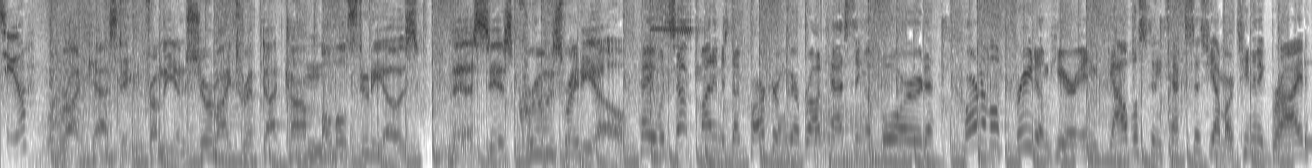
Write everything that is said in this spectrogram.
to broadcasting from the InsureMyTrip.com mobile studios. This is Cruise Radio. Hey, what's up? My name is Doug Parker, and we are broadcasting aboard Carnival Freedom here in Galveston, Texas. Yeah, Martina McBride,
